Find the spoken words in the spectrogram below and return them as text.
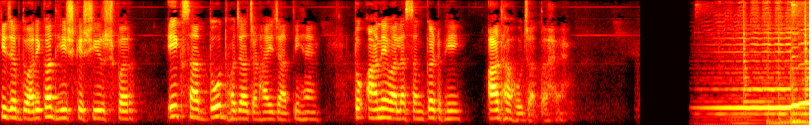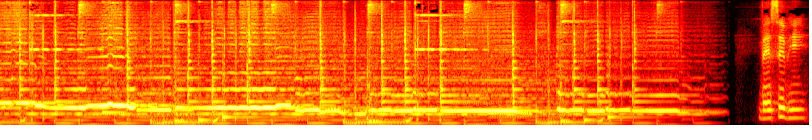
कि जब द्वारिकाधीश के शीर्ष पर एक साथ दो ध्वजा चढ़ाई जाती हैं तो आने वाला संकट भी आधा हो जाता है। वैसे भी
